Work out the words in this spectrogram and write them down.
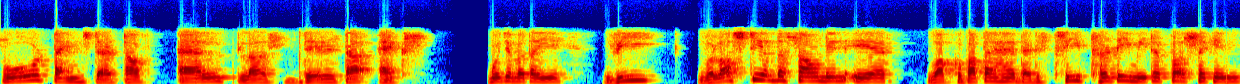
four times that of L plus delta X मुझे बताइए V velocity of the sound in air वो आपको पता है that is 330 meter per second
